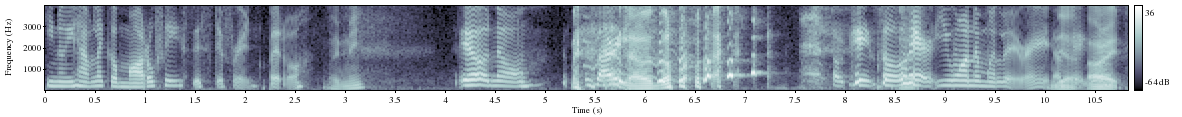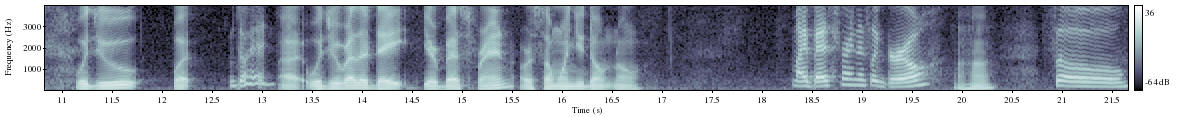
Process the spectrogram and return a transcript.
you know you have like a model face, it's different. But oh, like me. Oh no. Sorry. was dumb. okay, so hair you want a mullet, right? yeah. Okay, All right. Would you what? Go ahead. All right. Would you rather date your best friend or someone you don't know? My best friend is a girl, Uh huh. so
